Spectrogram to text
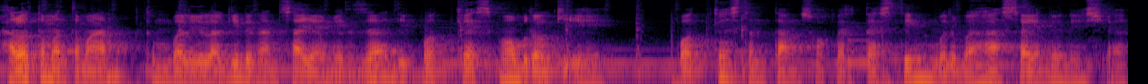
Halo teman-teman, kembali lagi dengan saya Mirza di podcast Ngobrol QA, podcast tentang software testing berbahasa Indonesia.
